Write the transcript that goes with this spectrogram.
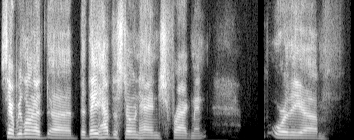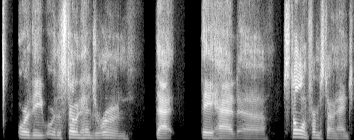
So yeah, we learned that, uh, that they have the Stonehenge fragment or the um, or the or the Stonehenge rune that they had uh, stolen from Stonehenge.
